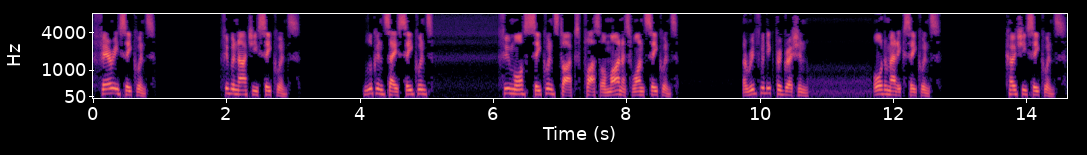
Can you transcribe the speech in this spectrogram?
Farey sequence. Fibonacci sequence. Look and say sequence. Thue-Morse sequence types plus or minus one sequence. Arithmetic progression. Automatic sequence Cauchy sequence.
